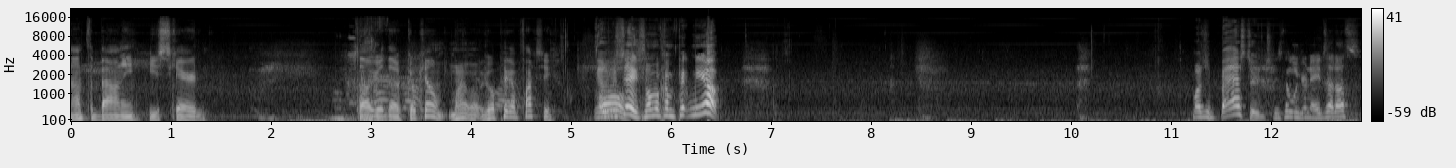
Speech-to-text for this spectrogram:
Not the bounty. He's scared. It's all good though. Go kill him. Why- why- Go pick up Foxy. I was gonna say, oh. someone come pick me up. Bunch of bastards. He's throwing grenades at us.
